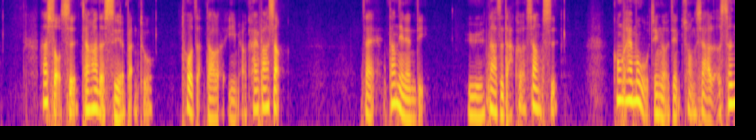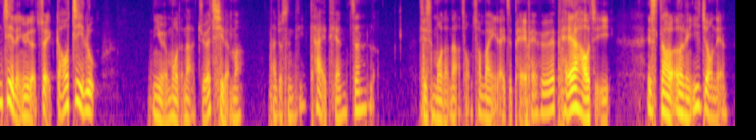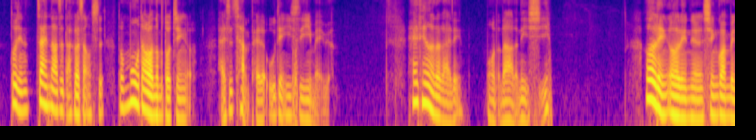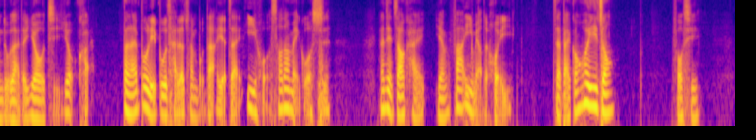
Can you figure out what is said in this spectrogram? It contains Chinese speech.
他首次将他的事业版图拓展到了疫苗开发上。在当年年底，于纳斯达克上市，公开募股金额竟创下了生技领域的最高纪录。你以为莫德纳崛起了吗？那就是你太天真了。其实莫德纳从创办以来一直赔赔赔赔赔了好几亿，一直到了二零一九年，都已经在纳斯达克上市，都募到了那么多金额，还是惨赔了五点一四亿美元。黑天鹅的来临，莫德纳的逆袭。二零二零年新冠病毒来的又急又快，本来不理不睬的川普大也在一火烧到美国时，赶紧召开研发疫苗的会议，在白宫会议中，佛西。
